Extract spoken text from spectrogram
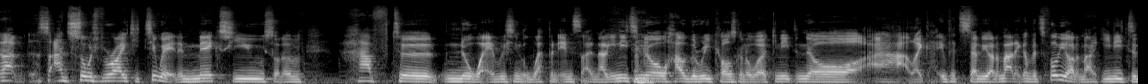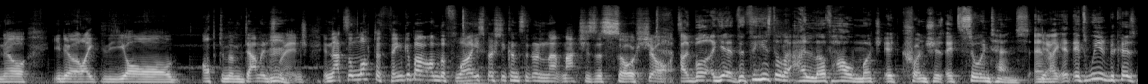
that adds so much variety to it. It makes you sort of have to know every single weapon inside now. You need to know how the recoil is going to work. You need to know, uh, like, if it's semi-automatic, if it's fully automatic. You need to know, you know, like your optimum damage hmm. range, and that's a lot to think about on the fly, especially considering that matches are so short. I, well, yeah. The thing is, though, like, I love how much it crunches. It's so intense, and Yeah. like it, it's weird because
